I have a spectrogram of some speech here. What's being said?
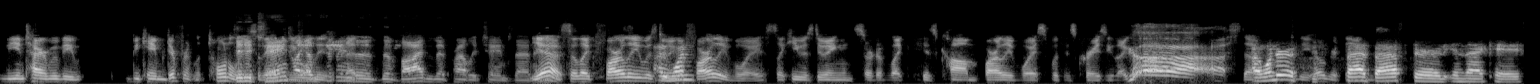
the entire movie became different tonally Did it so they had to change? Like I'm these the, the vibe of it probably changed then. yeah so like farley was doing won- a farley voice like he was doing sort of like his calm farley voice with his crazy like ah stuff I wonder if the ogre Fat theme. Bastard in that case.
